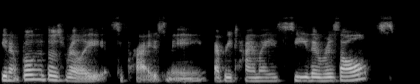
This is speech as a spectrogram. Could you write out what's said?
you know, both of those really surprise me every time I see the results.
